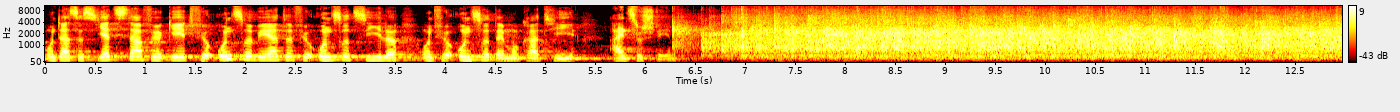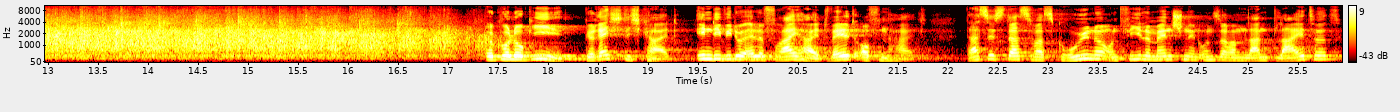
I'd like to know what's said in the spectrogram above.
und dass es jetzt dafür geht, für unsere Werte, für unsere Ziele und für unsere Demokratie einzustehen. Ökologie, Gerechtigkeit, individuelle Freiheit, Weltoffenheit. Das ist das, was Grüne und viele Menschen in unserem Land leitet.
